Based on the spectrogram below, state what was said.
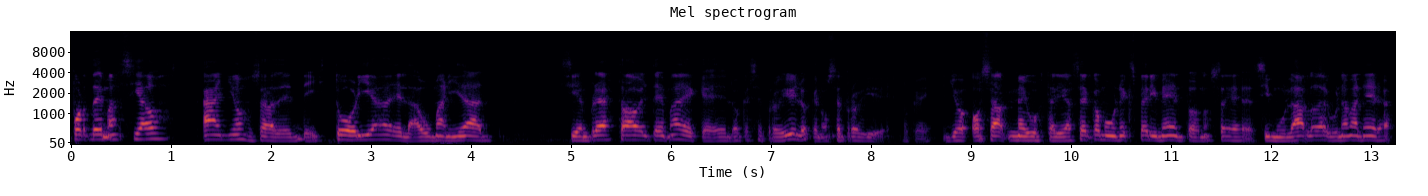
por demasiados años, o sea, de, de historia de la humanidad, siempre ha estado el tema de que lo que se prohíbe y lo que no se prohíbe. Ok. Yo, o sea, me gustaría hacer como un experimento, no sé, simularlo de alguna manera,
